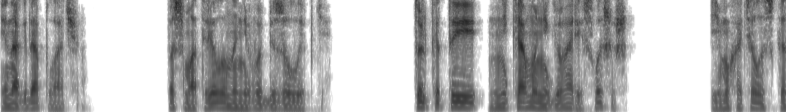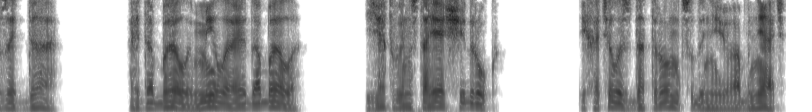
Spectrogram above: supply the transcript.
иногда плачу». Посмотрела на него без улыбки. «Только ты никому не говори, слышишь? Ему хотелось сказать «да». «Айдабелла, милая Айдабелла, я твой настоящий друг». И хотелось дотронуться до нее, обнять.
